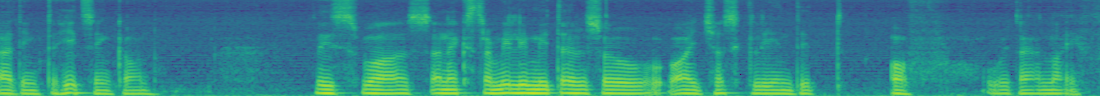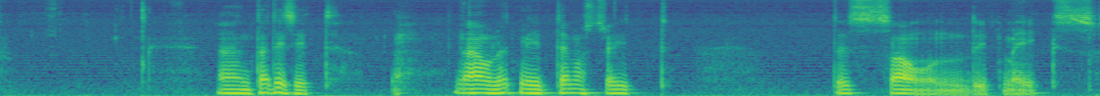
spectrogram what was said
adding the heatsink on. This was an extra millimeter, so I just cleaned it off with a knife. And that is it. Now let me demonstrate the sound it makes.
